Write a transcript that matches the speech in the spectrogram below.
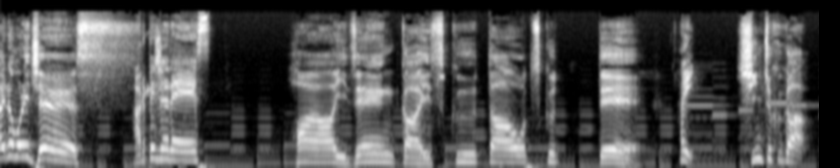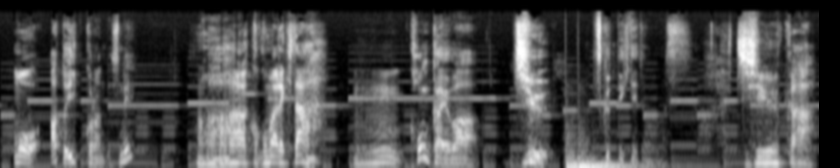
はい、どうも、リンチです。アルペジオです。はーい、前回スクーターを作って、はい。進捗がもうあと1個なんですね。ああ、ここまで来た。うん、今回は10作っていきたいと思います。10か。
